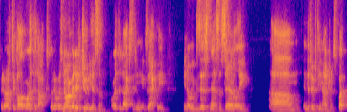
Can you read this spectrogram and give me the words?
we don't have to call it Orthodox, but it was normative Judaism. Orthodox didn't exactly, you know, exist necessarily um, in the 1500s. But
